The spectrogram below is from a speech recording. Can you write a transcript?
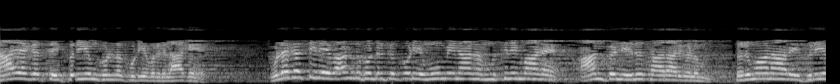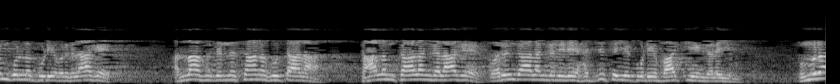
நாயகத்தை பிரியம் கொள்ளக்கூடியவர்களாக உலகத்திலே வாழ்ந்து கொண்டிருக்கக்கூடிய மூமினான முஸ்லிமான ஆண் பெண் இரு சாரார்களும் பெருமானாரை பிரியம் கொள்ளக்கூடியவர்களாக அல்லாஹு ஜெல்லசான கூட்டாளா காலம் காலங்களாக வருங்காலங்களிலே ஹஜ்ஜு செய்யக்கூடிய பாக்கியங்களையும் உம்ரா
